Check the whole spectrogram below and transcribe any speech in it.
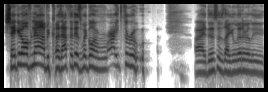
shake it off now because after this, we're going right through. All right, this is like literally,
